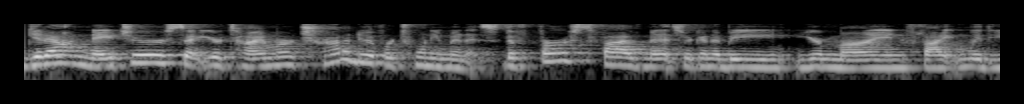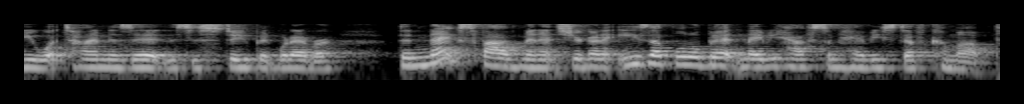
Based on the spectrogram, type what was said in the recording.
get out in nature, set your timer, try to do it for 20 minutes. The first five minutes are going to be your mind fighting with you. What time is it? This is stupid, whatever. The next five minutes, you're going to ease up a little bit maybe have some heavy stuff come up.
